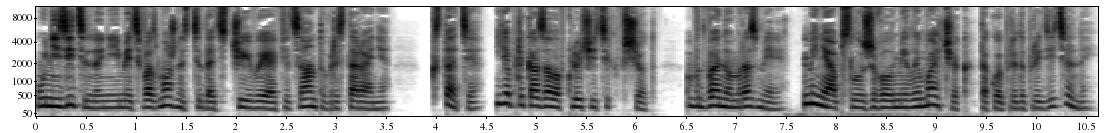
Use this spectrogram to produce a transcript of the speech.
Унизительно не иметь возможности дать чаевые официанту в ресторане. Кстати, я приказала включить их в счет в двойном размере. Меня обслуживал милый мальчик, такой предупредительный.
